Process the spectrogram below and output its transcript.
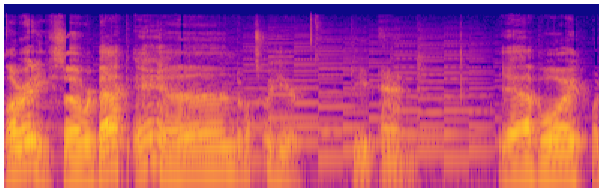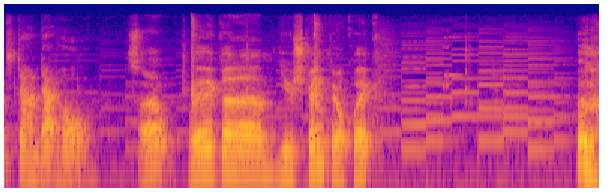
Alrighty, so we're back and what's over here? The end. Yeah, boy. What's down that hole? So, we're gonna use strength real quick. Whew,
